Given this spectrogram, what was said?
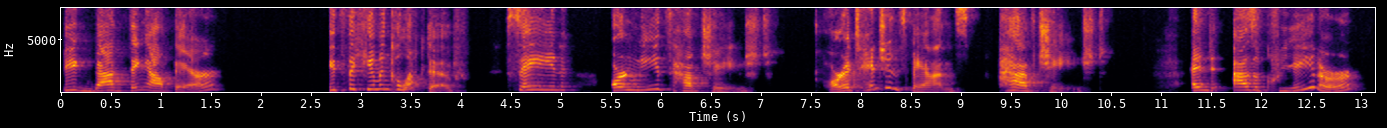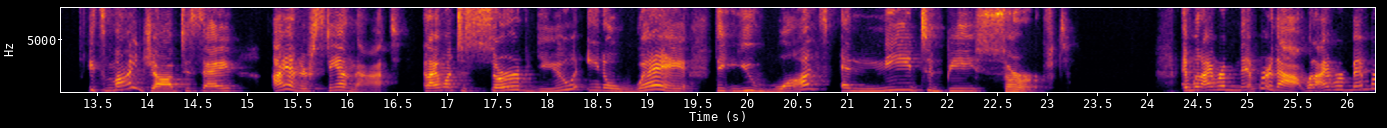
big bad thing out there. It's the human collective saying, our needs have changed, our attention spans have changed. And as a creator, it's my job to say, I understand that. And I want to serve you in a way that you want and need to be served. And when I remember that, when I remember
